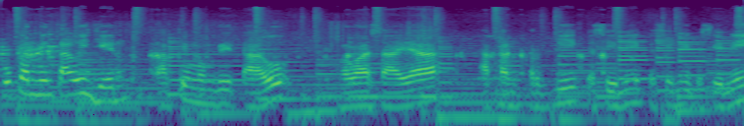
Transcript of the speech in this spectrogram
Bukan minta izin tapi memberitahu bahwa saya akan pergi ke sini ke sini ke sini.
